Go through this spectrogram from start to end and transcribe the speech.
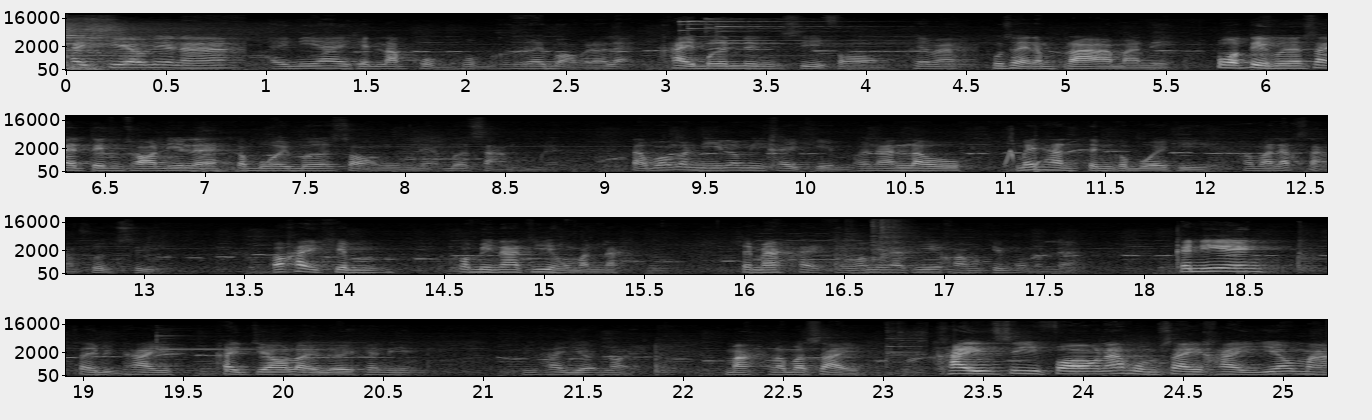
ไข่เจียวเนี่ยนะไอ้นี่ให้เคล็ดลับผมผมเคยบอกไปแล้วแหละไข่เบอร์หนึ่งสี่ฟองใช่ไหมคุณใส่น้ำปลามานี้ปกติคุณจะใส่เต็มช้อนนี้เลยกระบวยเบอร์สองผมเนี่ยเบอร์สามผมเนี่ยแต่ว่าวันนี้เรามีไข่เค็มเพราะนั้นเราไม่ทันเต็มกระบวยทีประมาณนักสามส่วนสี่เพราะไข่เค็มก็มีหน้าที่ของมันนะใช่ไหมไข่เค็มก็มีหน้าที่ความเค็มของมันแล้วแค่นี้เองใส่พริกไทยไข่เจียวอร่อยเลยแค่นี้พริกไทยเยอะหน่อย มาเรามาใส่ไข่สี่ฟองนะ ผมใส่ไข่เยี่ยวมา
